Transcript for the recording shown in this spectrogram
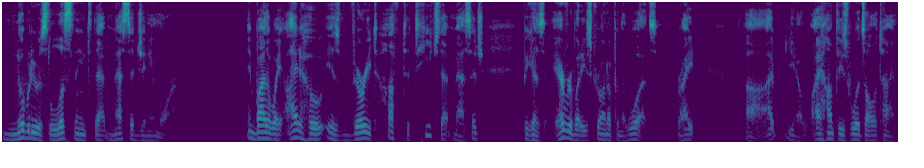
nobody was listening to that message anymore. And by the way, Idaho is very tough to teach that message because everybody's grown up in the woods, right? Uh, I, you know, I hunt these woods all the time.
